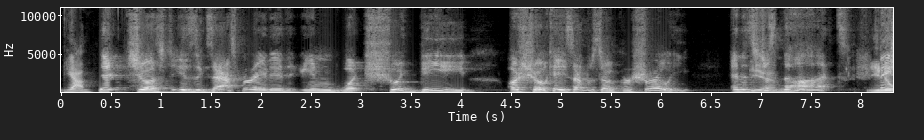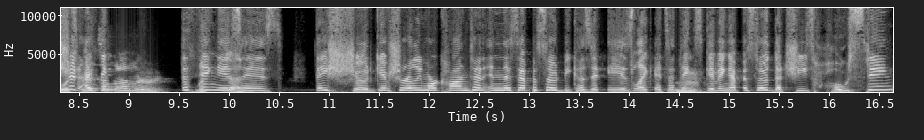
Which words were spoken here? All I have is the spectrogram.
Yeah. that just is exasperated in what should be a showcase episode for Shirley, and it's Yeah. just not. You They know what's should- I It's a think- bummer. The But- thing is, yeah. is they should give Shirley more content in this episode because it is like it's a Mhm. Thanksgiving episode that she's hosting.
